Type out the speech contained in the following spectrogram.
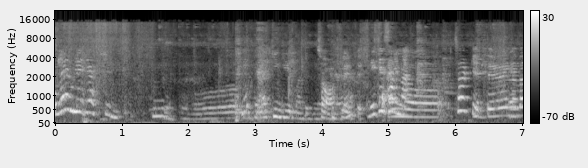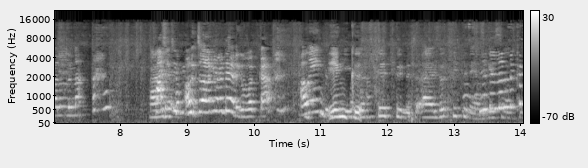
ಉಲಾಯ್ ಉಲಾಯ್ ಜಾಸ್ತಿ ಪ್ಯಾಕಿಂಗ್ ಏನು ಮಾಡಿದ್ರು ಚಾಕ್ಲೇಟ್ ನಿಜ ಸಣ್ಣ ಚಾಕ್ಲೇಟ್ ಏನದಲ್ಲ ಚಾಕ್ಲೇಟ್ ಯಾರಿಗೆ ಬಕ್ಕ ಅವ ಹೆಂಗ್ ಹೆಂಗ್ ಗೊತ್ತಿತ್ತು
